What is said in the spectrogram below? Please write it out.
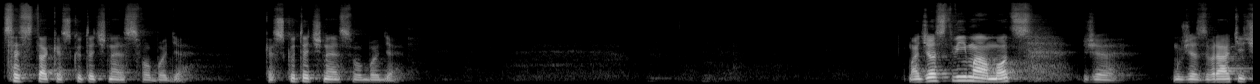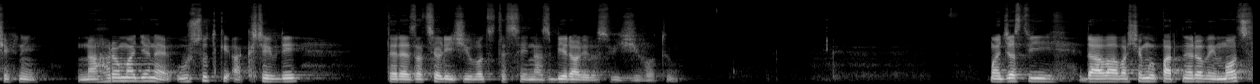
cesta ke skutečné svobodě. Ke skutečné svobodě. Manželství má moc, že může zvrátit všechny nahromaděné úsudky a křivdy, které za celý život jste si nazbírali do svých životů. Manželství dává vašemu partnerovi moc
